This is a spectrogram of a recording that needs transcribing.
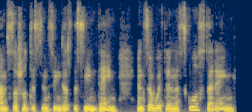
Um, social distancing does the same thing. And so within the school setting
